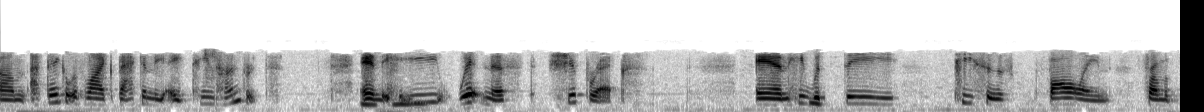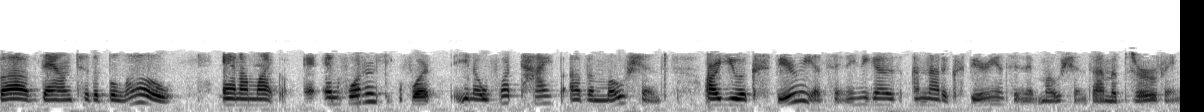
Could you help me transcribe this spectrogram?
um, I think it was like back in the 1800s, and he witnessed shipwrecks, and he would see pieces falling from above down to the below, and I'm like, and what are what you know what type of emotions are you experiencing? And he goes, I'm not experiencing emotions. I'm observing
